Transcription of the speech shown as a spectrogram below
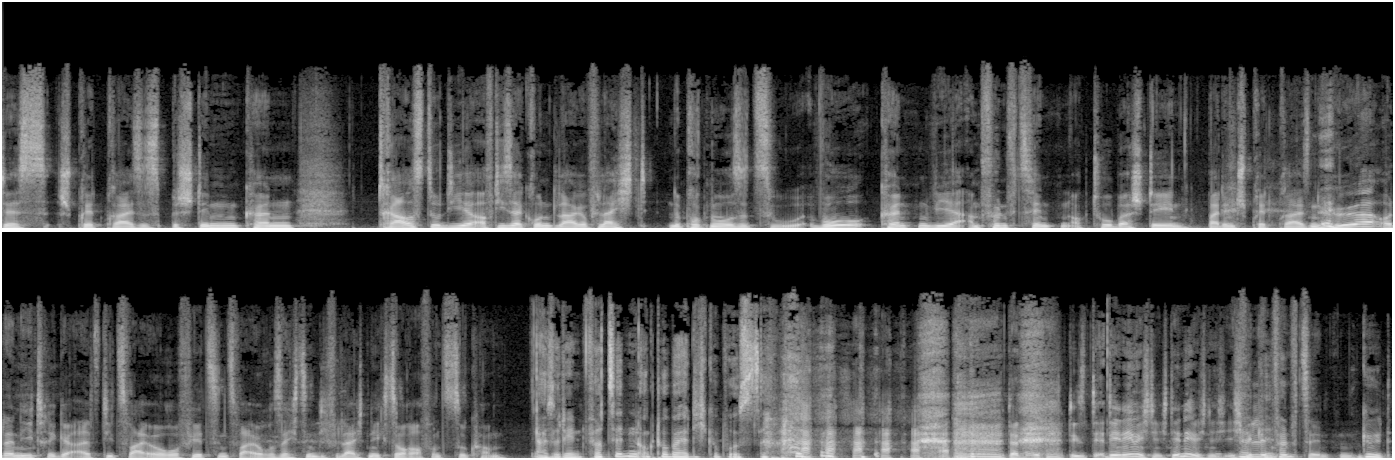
des Spritpreises bestimmen können. Traust du dir auf dieser Grundlage vielleicht eine Prognose zu? Wo könnten wir am 15. Oktober stehen bei den Spritpreisen? Höher oder niedriger als die 2,14 Euro, 2,16 Euro, die vielleicht nächste Woche auf uns zukommen? Also den 14. Oktober hätte ich gewusst. Dann, den, den, nehme ich nicht, den nehme ich nicht. Ich will okay. den 15. Gut.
